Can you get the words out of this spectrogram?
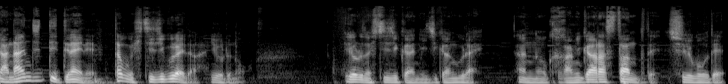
あ何時って言ってないね多分7時ぐらいだ夜の夜の7時から2時間ぐらいあの鏡ガラスタンドで集合で。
